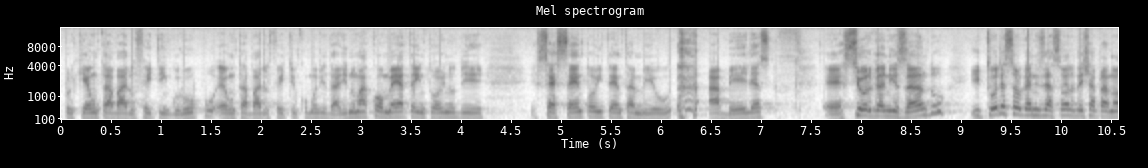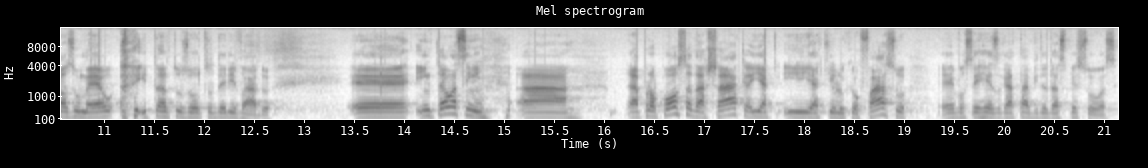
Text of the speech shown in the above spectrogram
Porque é um trabalho feito em grupo, é um trabalho feito em comunidade. E numa colmeia tem em torno de 60 ou 80 mil abelhas é, se organizando, e toda essa organização ela deixa para nós o mel e tantos outros derivados. É, então, assim, a, a proposta da chácara e, e aquilo que eu faço é você resgatar a vida das pessoas.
